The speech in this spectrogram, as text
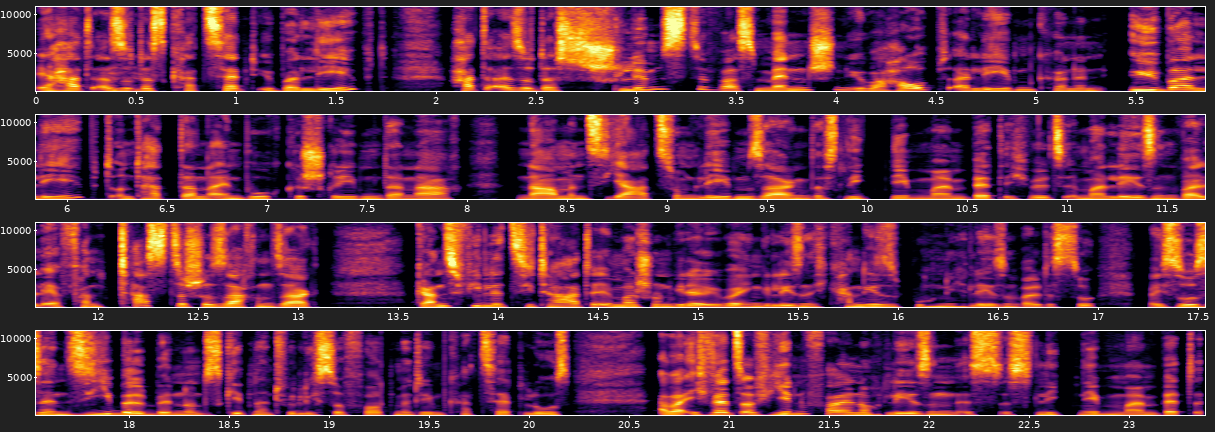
Er hat also mhm. das KZ überlebt, hat also das Schlimmste, was Menschen überhaupt erleben können, überlebt und hat dann ein Buch geschrieben danach namens Ja zum Leben sagen. Das liegt neben meinem Bett, ich will es immer lesen, weil er fantastische Sachen sagt. Ganz viele Zitate immer schon wieder über ihn gelesen. Ich kann dieses Buch nicht lesen, weil, das so, weil ich so sensibel bin und es geht natürlich sofort mit dem KZ los. Aber ich werde es auf jeden Fall noch lesen. Es, es liegt neben meinem Bett.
